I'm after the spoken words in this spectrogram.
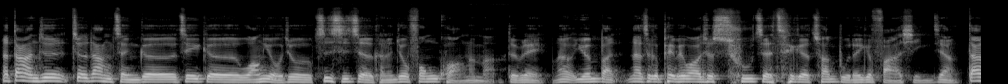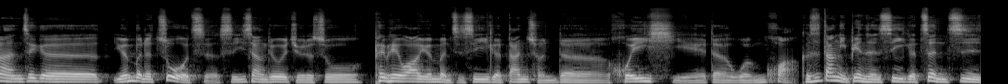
那当然就就让整个这个网友就支持者可能就疯狂了嘛，对不对？那原本那这个佩佩蛙就梳着这个川普的一个发型这样，当然这个原本的作者实际上就会觉得说佩佩蛙原本只是一个单纯的。呃，诙谐的文化，可是当你变成是一个政治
